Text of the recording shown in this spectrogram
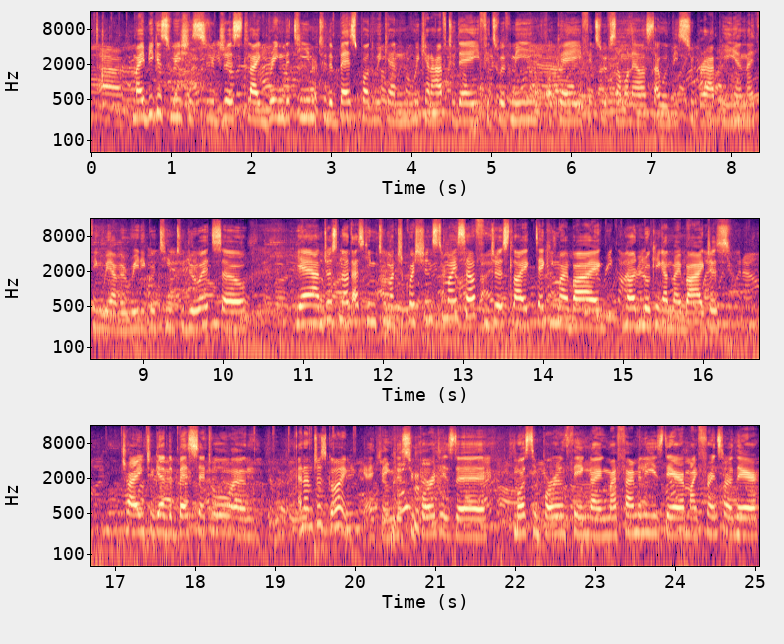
Uh, my biggest wish is to just like bring the team to the best spot we can we can have today. If it's with me, okay. If it's with someone else, I would be super happy. And I think we have a really good team to do it. So yeah, I'm just not asking too much questions to myself. I'm just like taking my bike, not looking at my bike, just trying to get the best settle and and I'm just going. I think the support is the most important thing. Like my family is there, my friends are there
